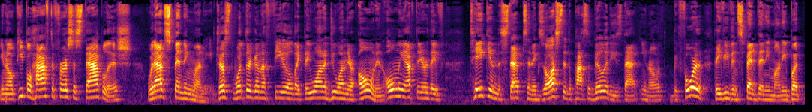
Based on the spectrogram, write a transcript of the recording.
you know, people have to first establish without spending money. Just what they're going to feel like they want to do on their own. And only after they've taken the steps and exhausted the possibilities that you know before they've even spent any money but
